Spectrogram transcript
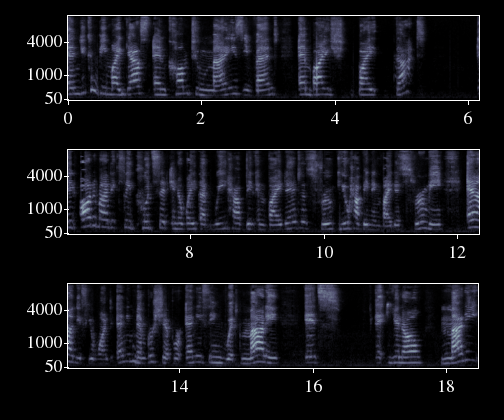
And you can be my guest and come to Manny's event. And by by that, it automatically puts it in a way that we have been invited through you have been invited through me and if you want any membership or anything with Manny it's you know Manny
